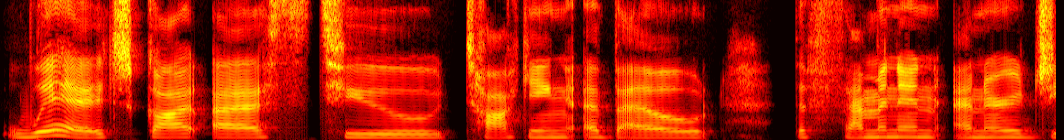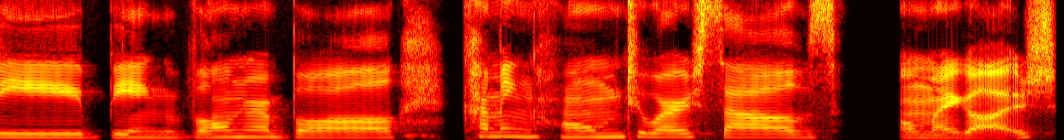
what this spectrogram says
which got us to talking about the feminine energy, being vulnerable, coming home to ourselves. Oh my gosh,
